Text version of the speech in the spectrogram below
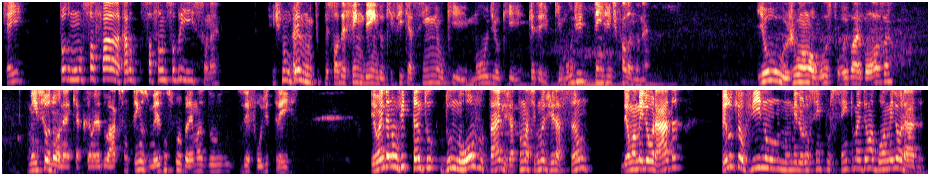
que aí todo mundo só fala, acaba só falando sobre isso, né? A gente não vê é. muito o pessoal defendendo que fique assim, ou que mude, ou que. Quer dizer, que mude tem gente falando, né? E o João Augusto Rui Barbosa mencionou, né, que a câmera do Axon tem os mesmos problemas do Z Fold 3. Eu ainda não vi tanto do novo, tá? Eles já estão na segunda geração, deu uma melhorada. Pelo que eu vi, não, não melhorou 100%, mas deu uma boa melhorada.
